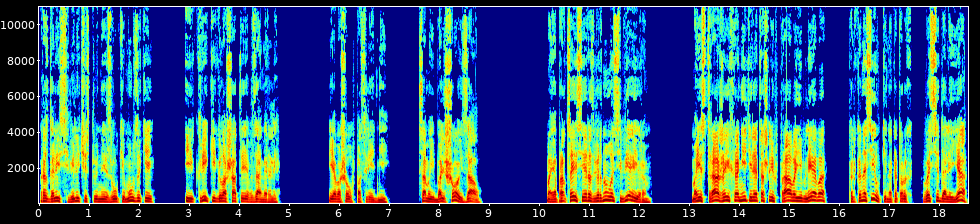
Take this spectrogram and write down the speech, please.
раздались величественные звуки музыки, и крики глашатаев замерли. Я вошел в последний, самый большой зал. Моя процессия развернулась веером. Мои стражи и хранители отошли вправо и влево, только носилки, на которых восседали я,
